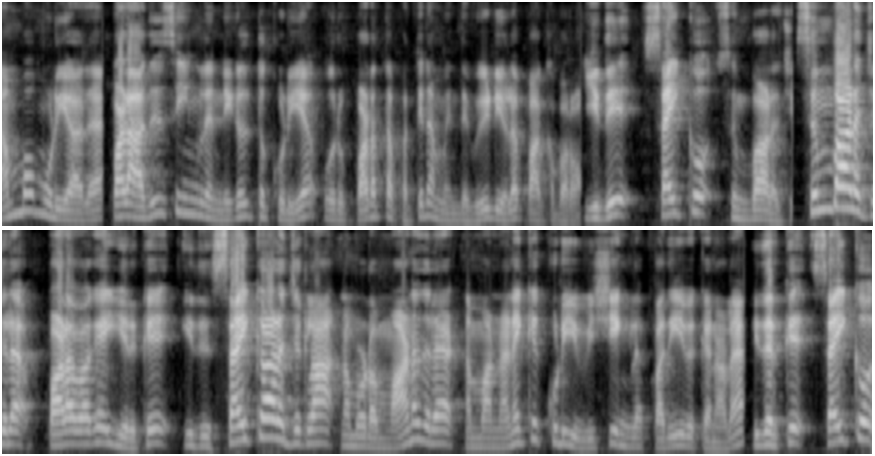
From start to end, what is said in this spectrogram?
நம்ப முடியாத பல அதிசயங்களை நிகழ்த்தக்கூடிய ஒரு படத்தை பத்தி நம்ம இந்த வீடியோல பார்க்க போறோம். இது சைக்கோ சிம்பாலஜி சிம்பாலஜில பல வகை இருக்கு. இது சைக்காலஜிக்கெல்லாம் நம்மளோட மனதுல நம்ம நினைக்கக்கூடிய விஷயங்களை பதிய வைக்கனால இதற்கு சைக்கோ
